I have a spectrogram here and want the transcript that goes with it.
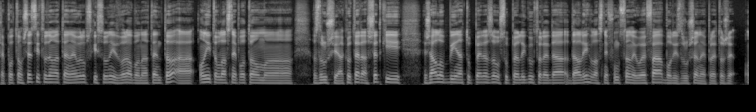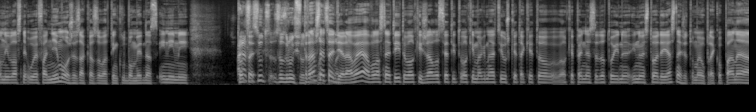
tak potom všetci tu na ten Európsky súdny dvor alebo na tento a oni to vlastne potom uh, zrušia. Ako teraz všetky žaloby na tú Perezovú Superligu, ktoré da, dali vlastne funkčné UEFA, boli zrušené, pretože oni vlastne UEFA nemôže zakazovať tým klubom jednať s inými toto ja si súd to zrušil. Strašne to je celé. deravé a vlastne títo veľkí žalosti a títo veľkí magnáti už keď takéto veľké peniaze do toho in- investovať je jasné, že to majú prekopané a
